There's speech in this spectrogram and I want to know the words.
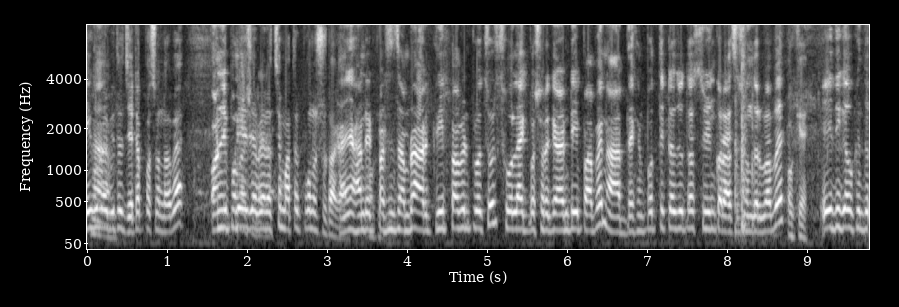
এইগুলোর হ্যাঁ। ভিতর যেটা পছন্দ হবে অনলি পেয়ে পনেরোশো যাবেন হচ্ছে মাত্র পনেরোশো টাকা। হ্যাঁ হান্ড্রেড পার্সেন্ট আমরা আর গ্রিপ পাবেন প্রচুর সোল এক বছরের গ্যারান্টি পাবেন। আর দেখেন প্রত্যেকটা জুতা সুইং করা আছে সুন্দরভাবে। ওকে এইদিকেও কিন্তু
